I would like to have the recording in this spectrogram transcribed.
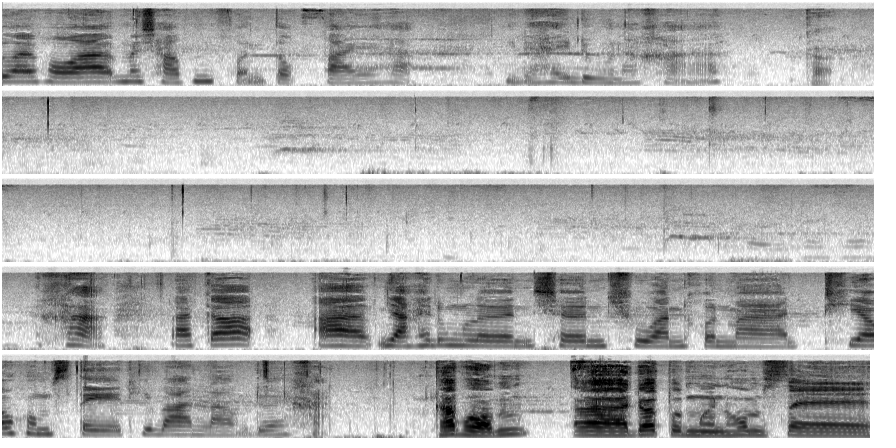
ด้วยเพราะว่าเมื่อเช้าเพิ่งฝนตกไปค่ะนี่เดี๋ยวให้ดูนะคะ ค่ะ แล้วก็ออยากให้ลุงเลินเชิญชวนคนมาเที่ยวโฮมสเตย์ที่บ้านเราด้วยค่ะ ครับผมเอ่อยปุ่มมือโฮมสเตย์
